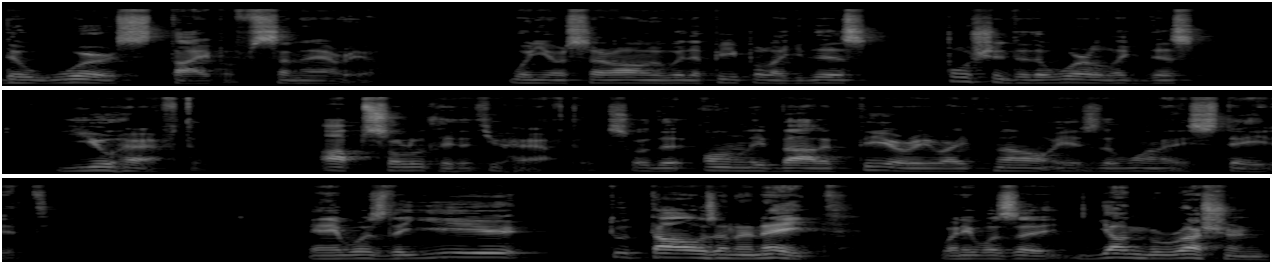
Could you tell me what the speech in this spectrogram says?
the worst type of scenario. When you're surrounded with the people like this push into the world like this you have to. Absolutely that you have to. So the only valid theory right now is the one i stated and it was the year 2008 when he was a young Russian,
